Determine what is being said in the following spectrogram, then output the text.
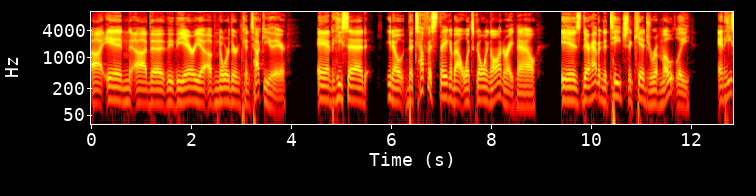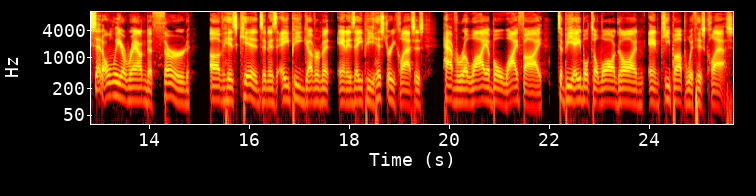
uh, in uh, the, the the area of northern Kentucky there. And he said, you know, the toughest thing about what's going on right now is they're having to teach the kids remotely. And he said only around a third of his kids in his AP government and his AP history classes have reliable Wi Fi to be able to log on and keep up with his class.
